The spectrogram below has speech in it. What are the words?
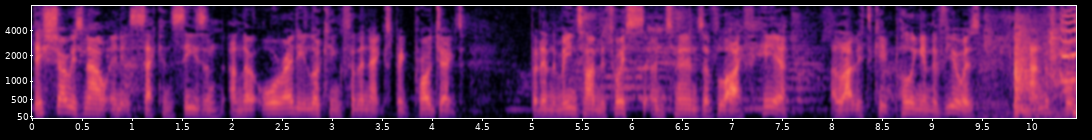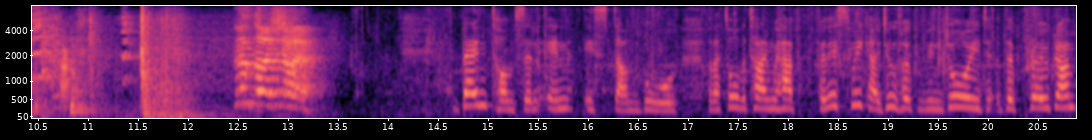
This show is now in its second season, and they're already looking for the next big project. But in the meantime, the twists and turns of life here are likely to keep pulling in the viewers and, of course, the cash. Ben Thompson in Istanbul. Well, that's all the time we have for this week. I do hope you've enjoyed the programme.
